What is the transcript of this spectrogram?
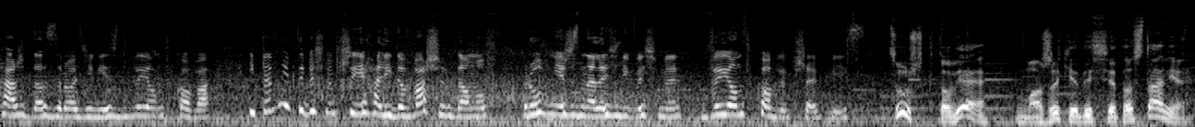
każda z rodzin jest wyjątkowa i pewnie gdybyśmy przyjechali do Waszych domów, również znaleźlibyśmy wyjątkowy przepis. Cóż, kto wie, może kiedyś się to stanie.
